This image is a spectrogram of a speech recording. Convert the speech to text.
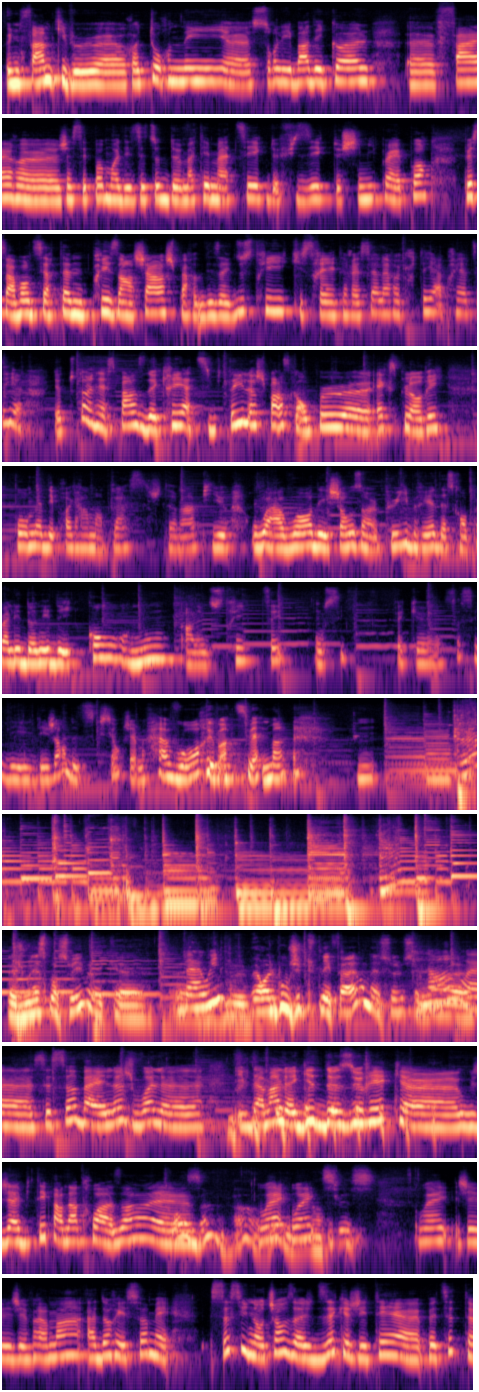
une femme qui veut euh, retourner sur les bancs d'école, faire, je ne sais pas moi, des études de mathématiques, de physique, de chimie, peu importe, puisse avoir une certaine prise en charge par des industries qui seraient intéressées à la recruter après? Il y, y, a tout un espace de créativité, là, je pense qu'on peut explorer pour mettre des programmes en place, justement, puis, euh, ou avoir des choses un peu hybrides. Est-ce qu'on peut aller donner des cours, nous, en industrie, tu sais, aussi? Fait que ça, c'est des, genres de discussions que j'aimerais avoir éventuellement. Hmm. Je vous laisse poursuivre avec. Euh, euh, ben oui. Euh, on n'est pas obligé de toutes les faire, mais c'est Non, c'est ça. Ben là, je vois le, évidemment le guide de Zurich où j'ai habité pendant trois ans. trois ans? Ah, oui, oui. En Suisse. Oui, j'ai vraiment adoré ça. Mais ça, c'est une autre chose. Je disais que j'étais petite.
